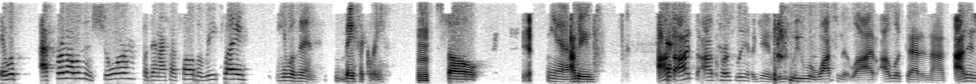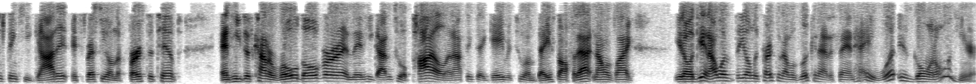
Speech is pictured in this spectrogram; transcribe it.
It was at first I wasn't sure, but then as I saw the replay, he was in, basically. Mm. So Yeah. yeah. I mean, I thought I personally, again, we we were watching it live. I looked at it and I I didn't think he got it, especially on the first attempt, and he just kind of rolled over and then he got into a pile, and I think they gave it to him based off of that. And I was like, you know, again, I wasn't the only person that was looking at it saying, hey, what is going on here?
